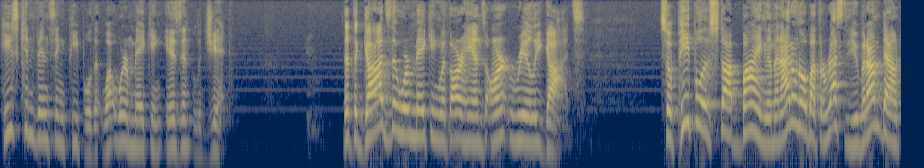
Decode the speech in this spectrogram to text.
he's convincing people that what we're making isn't legit. That the gods that we're making with our hands aren't really gods so people have stopped buying them, and I don't know about the rest of you, but I'm down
